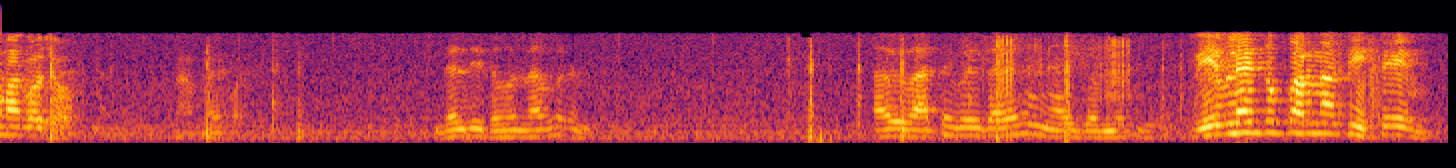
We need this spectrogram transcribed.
માંગો છો? જલ્દી સમજ ના પડે ને. આવી વાતો કોઈ કરે ને આવી ગમે. વેવલેન્થ ઉપર નથી સેમ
